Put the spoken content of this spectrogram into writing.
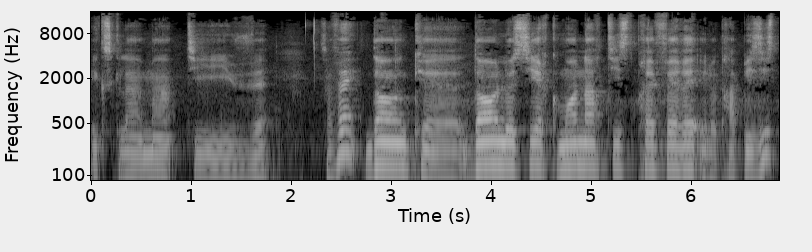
exclamative. Ça fait Donc, euh, dans le cirque, mon artiste préféré est le trapéziste,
